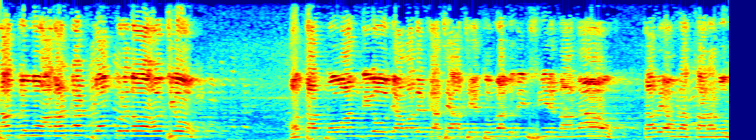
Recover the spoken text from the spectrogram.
তার জন্য আধার কার্ড ব্লক করে দেওয়া হয়েছিল। অর্থাৎ প্রমাণ দিল যে আমাদের কাছে আছে, তোমরা যদি সিএ না নাও তাহলে আমরা তাড়ানোর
